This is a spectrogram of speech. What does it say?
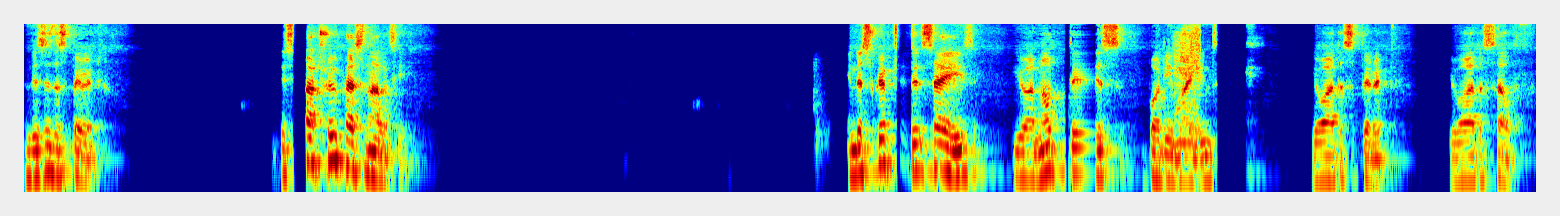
And this is the spirit. This is our true personality. In the scriptures, it says, You are not this body, mind, intellect. You are the spirit. You are the self.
